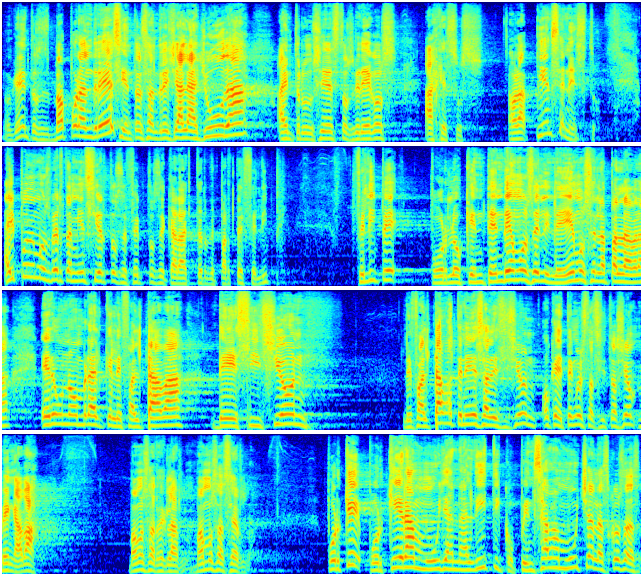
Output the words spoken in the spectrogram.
Entonces va por Andrés y entonces Andrés ya le ayuda a introducir a estos griegos a Jesús. Ahora, piensen esto. Ahí podemos ver también ciertos efectos de carácter de parte de Felipe. Felipe, por lo que entendemos de él y leemos en la palabra, era un hombre al que le faltaba decisión. Le faltaba tener esa decisión. Ok, tengo esta situación, venga, va, Vamos a arreglarlo, vamos a hacerlo. ¿Por qué? Porque era muy analítico, pensaba muchas, las cosas,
